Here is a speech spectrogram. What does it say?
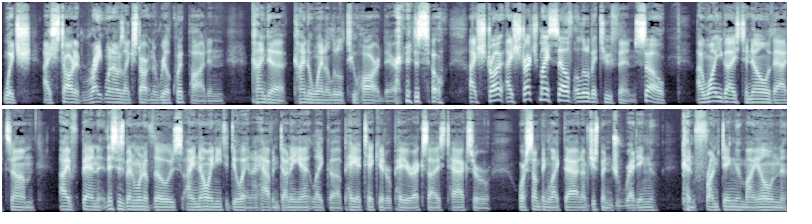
which I started right when I was like starting the real quick pod and kind of kind of went a little too hard there. so I, str- I stretched myself a little bit too thin. So I want you guys to know that. Um, I've been, this has been one of those, I know I need to do it and I haven't done it yet, like uh, pay a ticket or pay your excise tax or, or something like that. And I've just been dreading confronting my own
